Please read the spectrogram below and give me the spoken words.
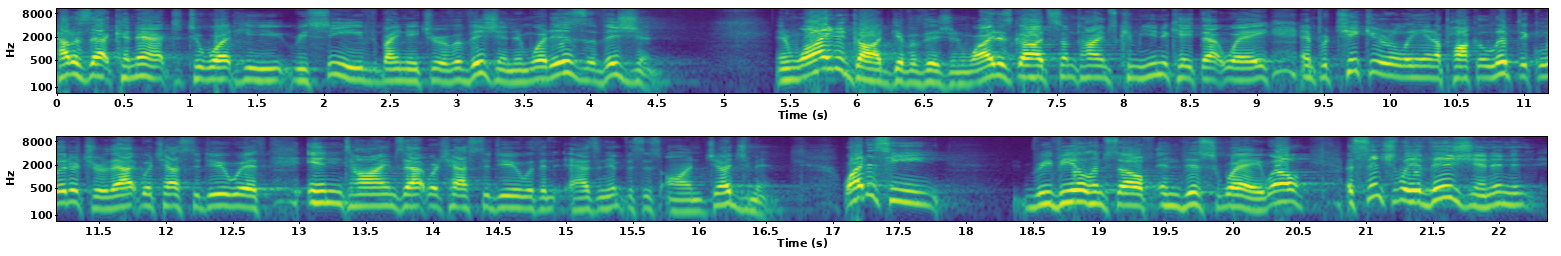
How does that connect to what he received by nature of a vision? And what is a vision? And why did God give a vision? Why does God sometimes communicate that way? And particularly in apocalyptic literature, that which has to do with end times, that which has to do with, an, has an emphasis on judgment. Why does he reveal himself in this way? Well, essentially, a vision, and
